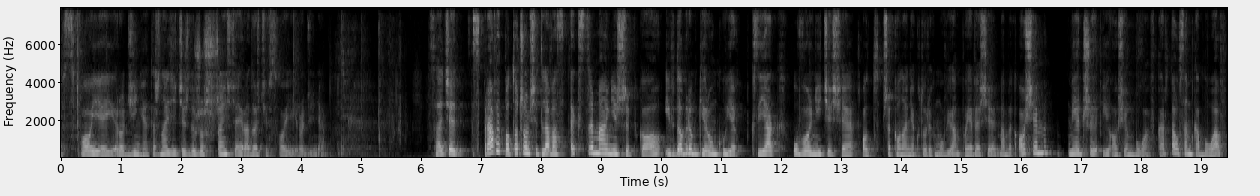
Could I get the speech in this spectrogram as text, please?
w swojej rodzinie. Też znajdziecie dużo szczęścia i radości w swojej rodzinie. Słuchajcie, sprawy potoczą się dla Was ekstremalnie szybko i w dobrym kierunku, jak, jak uwolnicie się od przekonań, o których mówiłam. Pojawia się, mamy 8 mieczy i 8 buław. Karta ósemka buław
